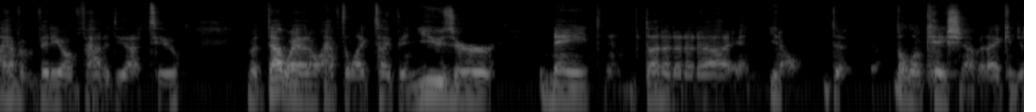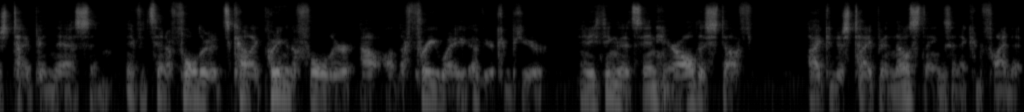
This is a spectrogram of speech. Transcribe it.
I have a video of how to do that too, but that way I don't have to like type in user Nate and da da da da da and you know the the location of it. I can just type in this, and if it's in a folder, it's kind of like putting the folder out on the freeway of your computer. Anything that's in here, all this stuff, I can just type in those things and it can find it.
